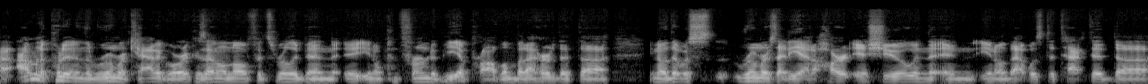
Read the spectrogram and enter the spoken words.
I, am going to put it in the rumor category because I don't know if it's really been eh, you know confirmed to be a problem, but I heard that uh, you know there was rumors that he had a heart issue and and you know that was detected uh,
